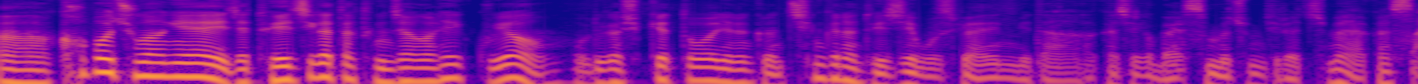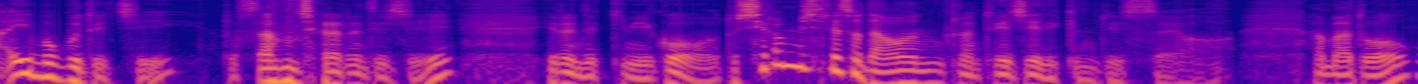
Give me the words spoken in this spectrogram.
아, 커버 중앙에 이제 돼지가 딱 등장을 했고요. 우리가 쉽게 떠올리는 그런 친근한 돼지의 모습이 아닙니다. 아까 제가 말씀을 좀 드렸지만 약간 사이보그 돼지, 또 싸움 잘하는 돼지 이런 느낌이고 또 실험실에서 나온 그런 돼지의 느낌도 있어요. 아마도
